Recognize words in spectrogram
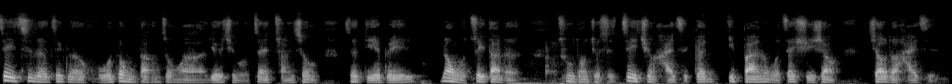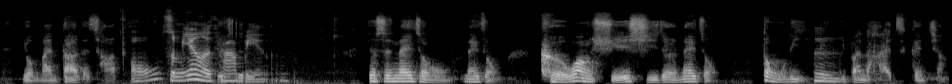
这次的这个活动当中啊，尤其我在传授这叠杯，让我最大的触动就是这群孩子跟一般我在学校教的孩子有蛮大的差别。哦，什么样的差别呢？就是那种那种渴望学习的那种动力，比一般的孩子更强。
